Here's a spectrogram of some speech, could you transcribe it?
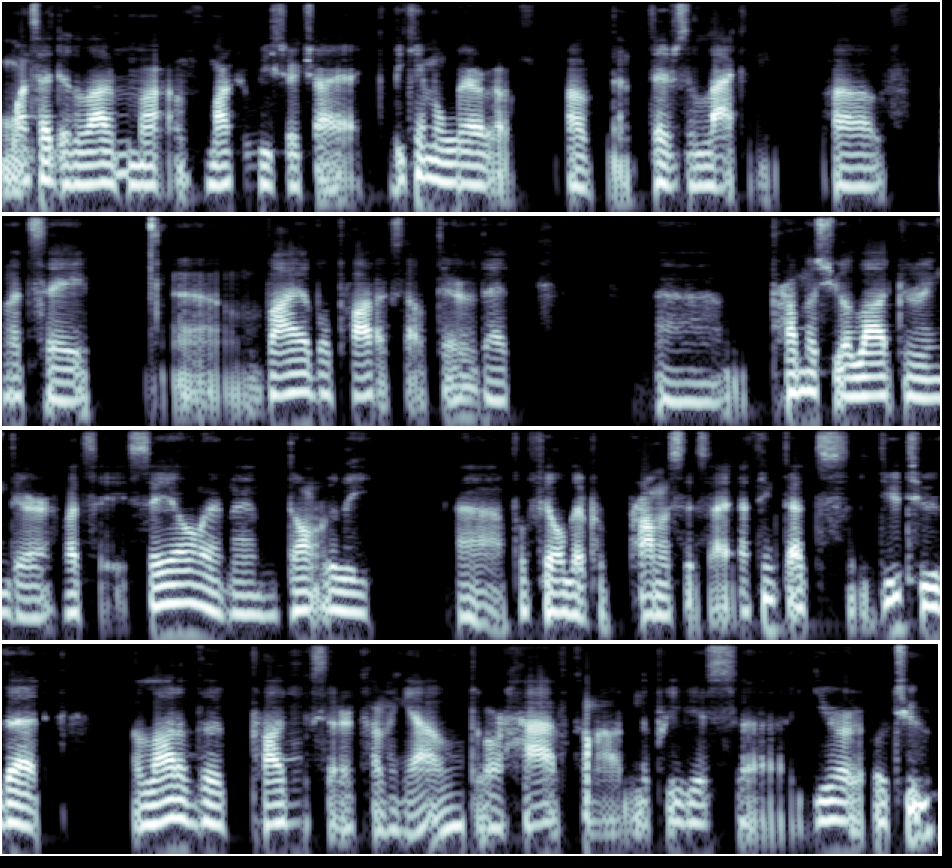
once I did a lot of mar- market research, I became aware of, of there's a lack of, let's say, uh, viable products out there that uh, promise you a lot during their, let's say, sale and then don't really uh, fulfill their promises. I, I, think that's due to that a lot of the projects that are coming out or have come out in the previous uh, year or two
